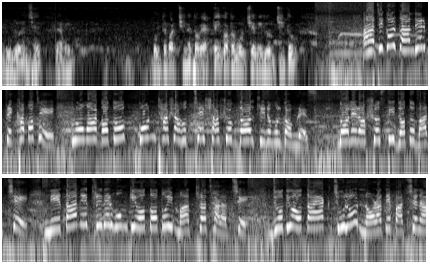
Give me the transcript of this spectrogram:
ভুল হয়েছে। আমি বলতে পারছি না, তবে একটাই কথা বলছি আমি লজ্জিত। আজিকর কাণ্ডের প্রেক্ষাপটে ক্রমাগত কোন ঠাসা হচ্ছে শাসক দল তৃণমূল কংগ্রেস। দলের অস্বস্তি যত বাড়ছে, নেতা নেত্রীদের হুমকিও ততই মাত্রা ছাড়াচ্ছে। যদিও তা এক চুলো নড়াতে পারছে না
